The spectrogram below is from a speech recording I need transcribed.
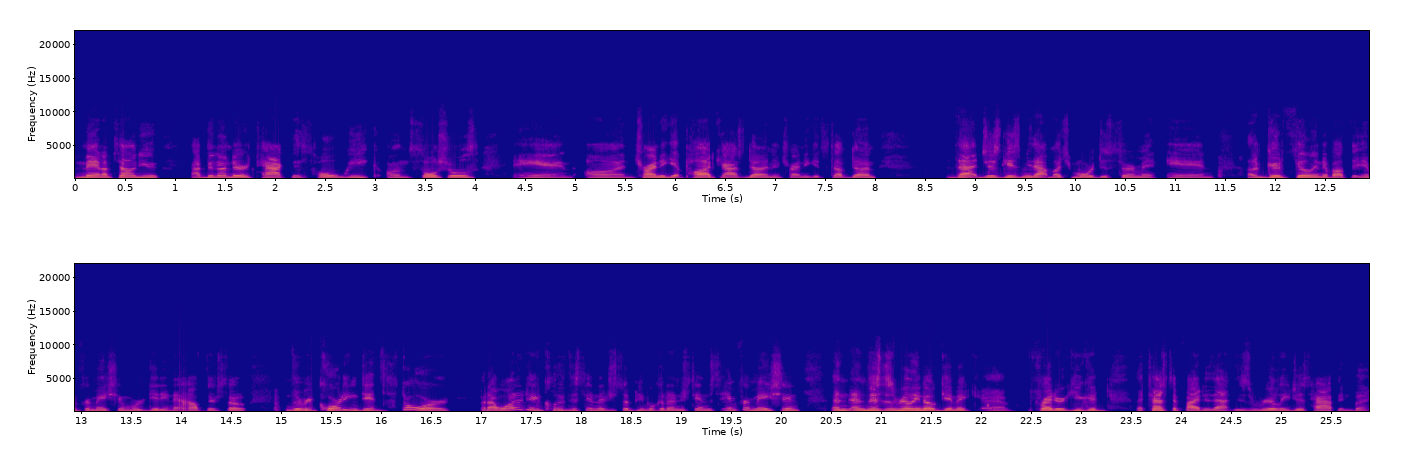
man, I'm telling you, I've been under attack this whole week on socials and on trying to get podcasts done and trying to get stuff done that just gives me that much more discernment and a good feeling about the information we're getting out there. So the recording did store, but I wanted to include this in there just so people could understand this information. And and this is really no gimmick. Uh, Frederick, you could uh, testify to that. This really just happened. But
